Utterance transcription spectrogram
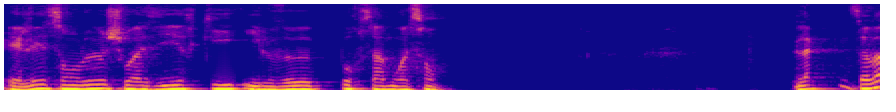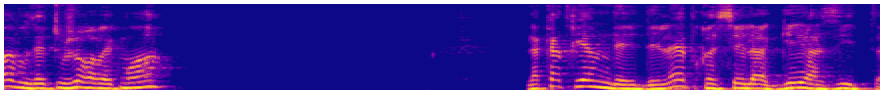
et laissons-le choisir qui il veut pour sa moisson. Ça va, vous êtes toujours avec moi? La quatrième des, lèpres, c'est la Géazite.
